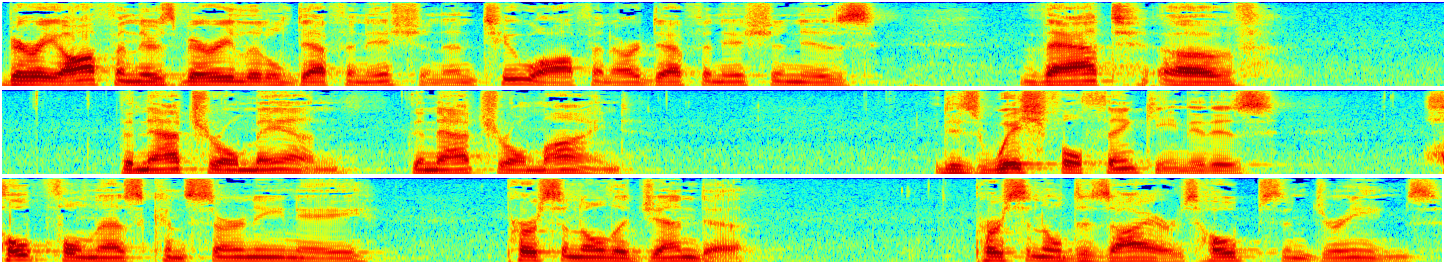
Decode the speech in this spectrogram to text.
very often there's very little definition, and too often our definition is that of the natural man, the natural mind. It is wishful thinking, it is hopefulness concerning a personal agenda, personal desires, hopes, and dreams.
